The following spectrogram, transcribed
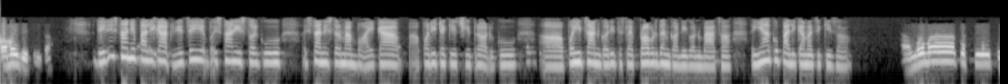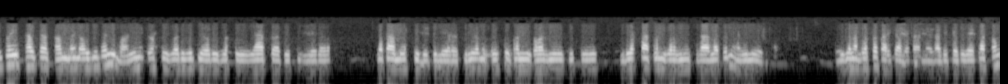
कमै देखिन्छ। धेरै स्थानीय पालिकाहरूले चाहिँ स्थानीय स्तरको स्थानीय स्तरमा भएका पर्यटकीय क्षेत्रहरूको पहिचान गरी त्यसलाई प्रवर्धन गर्ने गर्नुभएको छ। यहाँको पालिकामा चाहिँ के छ? हाम्रोमा त्यस्तो थुप्रै खालका छन् मैले अघि पनि भने जस्तो जडीबुटीहरू जस्तो यात्रादेखि लिएर लतामस्तीदेखि लिएर तिनीहरूले संशोधन गर्ने त्यसको व्यवस्थापन गर्ने कुरालाई पनि हामीले योजनाबद्ध तरिकाबाट हामी अगाडि बढिरहेका छौँ।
